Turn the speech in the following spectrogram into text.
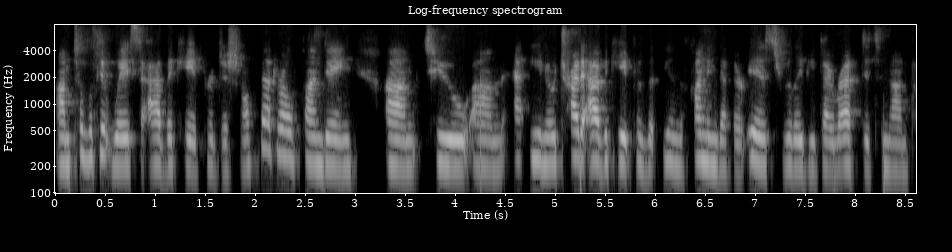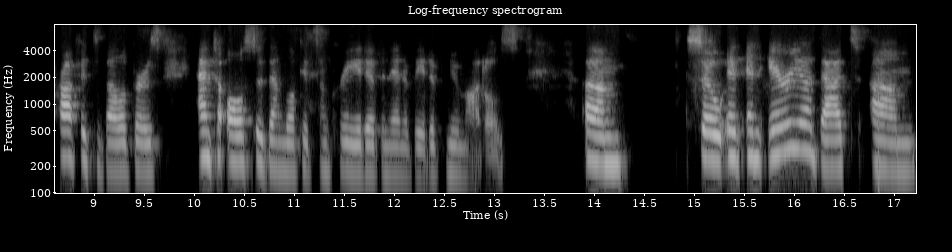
um, to look at ways to advocate for additional federal funding, um, to um, you know try to advocate for the, you know, the funding that there is to really be directed to nonprofit developers, and to also then look at some creative and innovative new models. Um, so an, an area that um,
